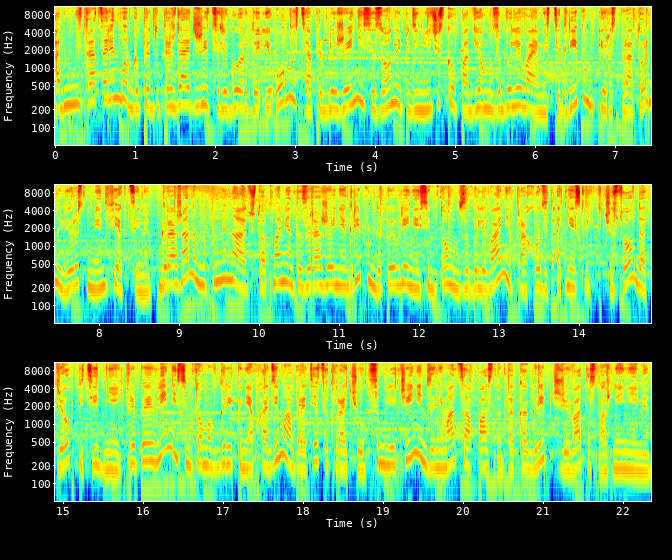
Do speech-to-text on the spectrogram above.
Администрация Оренбурга предупреждает жителей города и области о приближении сезона эпидемического подъема заболеваемости гриппом и респираторно-вирусными инфекциями. Горожанам напоминают, что от момента заражения гриппом до появления симптомов заболевания проходит от нескольких часов до 3-5 дней. При появлении симптомов гриппа необходимо обратиться к врачу. Самолечением заниматься опасно, так как грипп чреват осложнениями.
